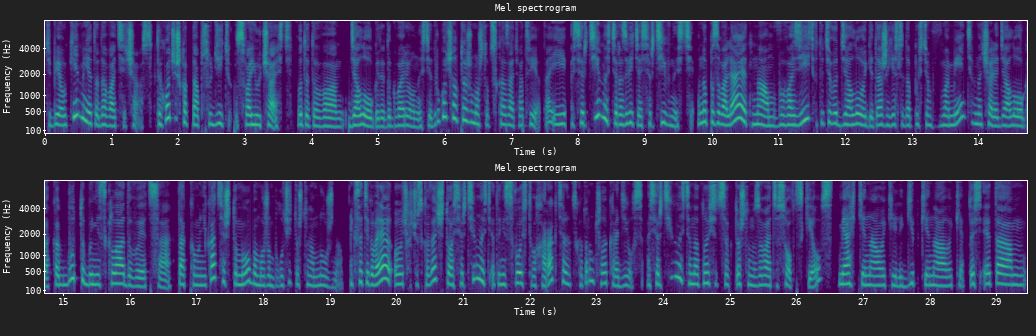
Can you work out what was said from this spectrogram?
тебе окей мне это давать сейчас? Ты хочешь как-то обсудить свою часть вот этого диалога, этой договоренности? Другой человек тоже может что-то сказать в ответ. Да? И ассертивность, развитие ассертивности, оно позволяет нам вывозить вот эти вот диалоги, даже если, допустим, в моменте, в начале диалога, как будто бы не складывается так коммуникация, что мы оба можем получить то, что нам нужно. И, кстати говоря, очень хочу сказать, что ассертивность — это не свойство характера, с которым человек родился. Ассертивность, она относится то, что называется soft skills, мягкие навыки или гибкие навыки. То есть это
